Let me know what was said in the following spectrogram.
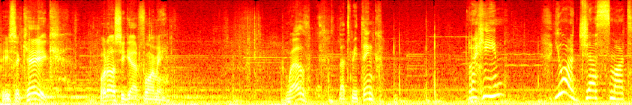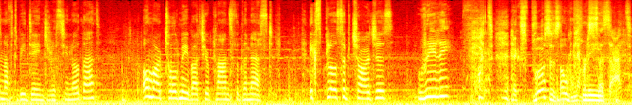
Piece of cake. What else you got for me? Well, let me think. Rahim, you are just smart enough to be dangerous, you know that? Omar told me about your plans for the nest. Explosive charges? Really? What? Explosives? Oh, I never said oh, please. that.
